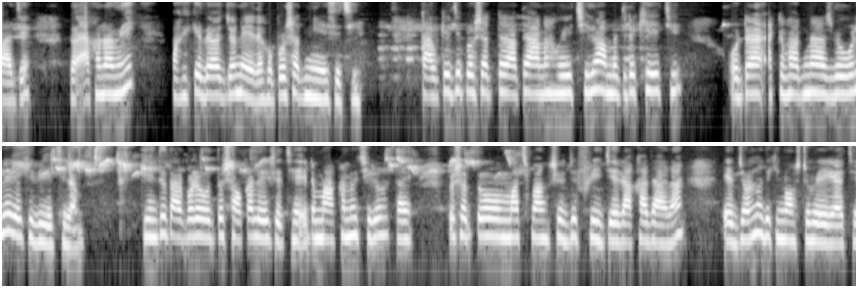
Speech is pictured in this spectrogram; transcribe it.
বাজে। তো এখন আমি পাখিকে দেওয়ার জন্য দেখো প্রসাদ নিয়ে এসেছি। কালকে যে প্রসাদটা রাতে আনা হয়েছিল, আমরা যেটা খেয়েছি, ওটা একটা ভাগনা আসবে বলে রেখে দিয়েছিলাম। কিন্তু তারপরে ও তো সকালে এসেছে, এটা মাখানো ছিল, তাই প্রসাদ তো মাছ মাংসের যে ফ্রিজে রাখা যায় না এর জন্য দেখি নষ্ট হয়ে গেছে।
